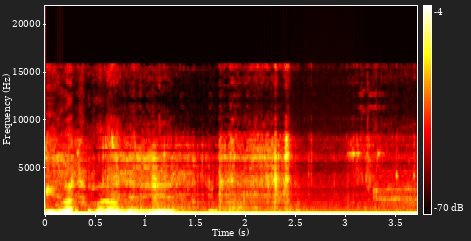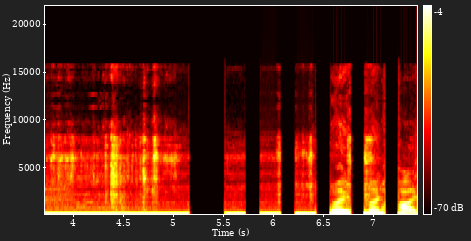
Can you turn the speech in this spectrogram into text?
He's an actual one, isn't it? Yep. Right, it's my part.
